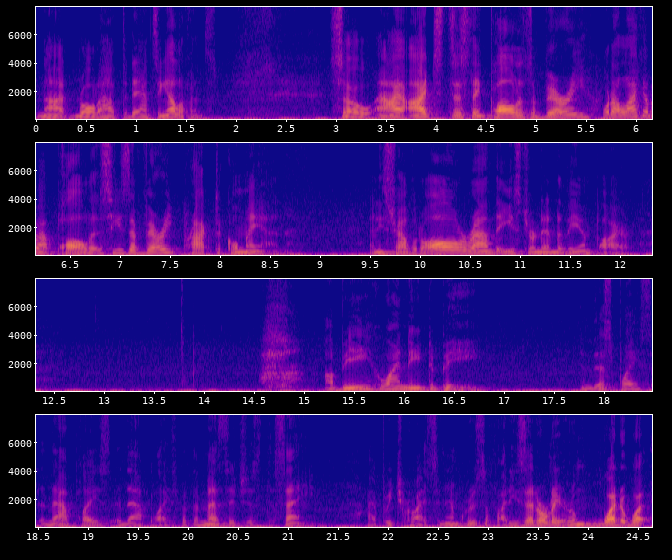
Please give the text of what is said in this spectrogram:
not roll out the dancing elephants. So I, I just think Paul is a very, what I like about Paul is he's a very practical man. And he's traveled all around the eastern end of the empire. I'll be who I need to be in this place, in that place, in that place, but the message is the same. I preach Christ and Him crucified. He said earlier, what, what,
